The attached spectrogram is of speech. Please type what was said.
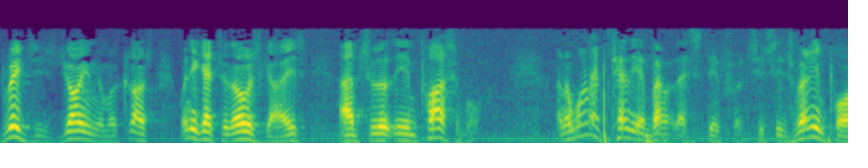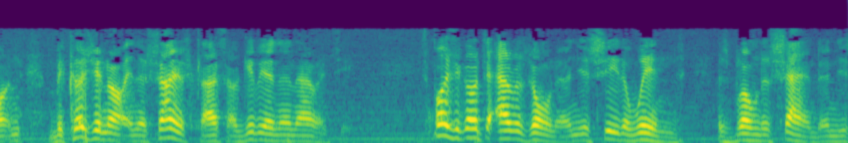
bridges joining them across. When you get to those guys, absolutely impossible. And I want to tell you about this difference. See, it's very important. Because you're not in a science class, I'll give you an analogy. Suppose you go to Arizona and you see the wind has blown the sand and you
